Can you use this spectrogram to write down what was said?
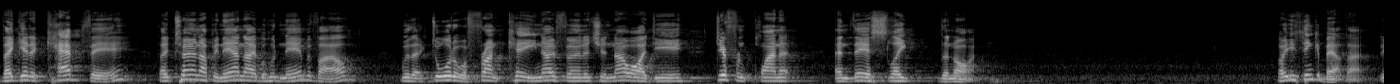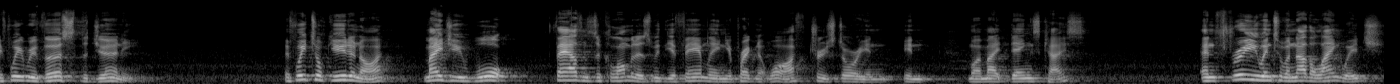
They get a cab fare they turn up in our neighbourhood in Ambervale with a door to a front key, no furniture, no idea, different planet, and there sleep the night. Well, you think about that. If we reversed the journey, if we took you tonight, made you walk thousands of kilometres with your family and your pregnant wife, true story in, in my mate Deng's case, and threw you into another language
